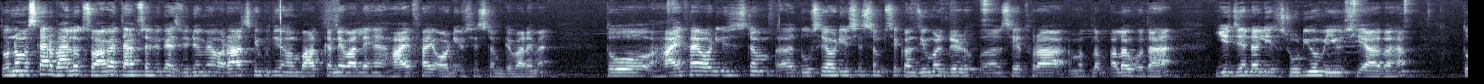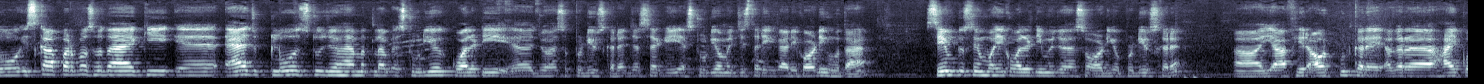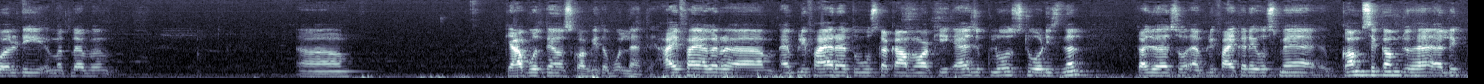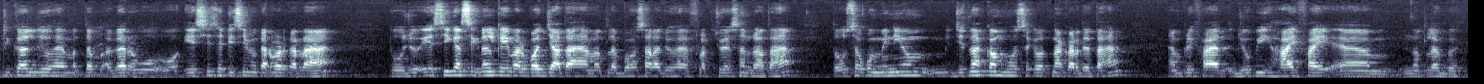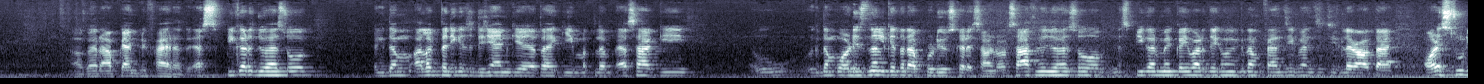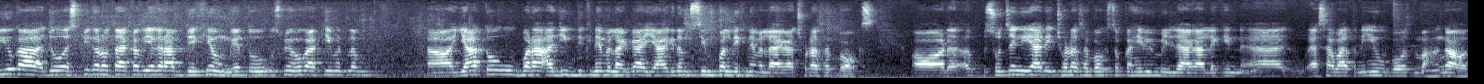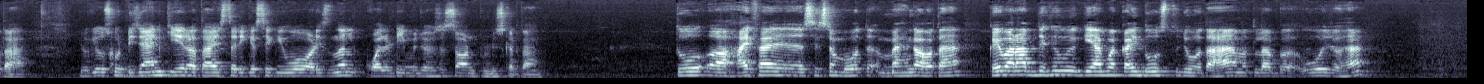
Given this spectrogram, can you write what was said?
तो नमस्कार भाई लोग, स्वागत है आप सभी का इस वीडियो में। और आज की वीडियो हम बात करने वाले हैं हाई फाई ऑडियो सिस्टम के बारे में। तो हाई फाई ऑडियो सिस्टम दूसरे ऑडियो सिस्टम से कंज्यूमर ग्रेड से थोड़ा मतलब अलग होता है। ये जनरली स्टूडियो में यूज़ किया जाता है। तो इसका पर्पस होता है कि एज क्लोज टू जो है मतलब स्टूडियो क्वालिटी जो है सो प्रोड्यूस करें। जैसे कि स्टूडियो में जिस तरीके का रिकॉर्डिंग होता है सेम टू सेम वही क्वालिटी में जो है सो ऑडियो प्रोड्यूस करे। या फिर आउटपुट करे अगर हाई क्वालिटी मतलब अ, क्या बोलते हैं उसको अभी तो बोल रहे थे। हाई फाई अगर एम्पलीफायर है तो उसका काम होगा कि एज क्लोज टू ओरिजिनल का जो है सो एम्पलीफाई करे। उसमें कम से कम जो है इलेक्ट्रिकल जो है मतलब अगर वो एसी से डीसी में कन्वर्ट कर रहा है तो जो एसी का सिग्नल कई बार बच जाता है मतलब बहुत सारा जो है फ्लक्चुएसन रहता है तो उस सबको मिनिमम जितना कम हो सके उतना कर देता है। एम्पलीफायर जो भी हाई फाई मतलब अगर आपका एम्पलीफायर है तो स्पीकर जो है सो एकदम अलग तरीके से डिज़ाइन किया जाता है कि मतलब ऐसा कि एकदम ओरिजिनल की तरह प्रोड्यूस करे साउंड। और साथ में जो है सो स्पीकर में कई बार देखे होंगे एकदम फैंसी फैंसी चीज़ लगा होता है। और स्टूडियो का जो स्पीकर होता है कभी अगर आप देखे होंगे तो उसमें होगा कि मतलब आ, या तो वो बड़ा अजीब दिखने में लगेगा या एकदम सिंपल दिखने में लगेगा छोटा सा बॉक्स। और अब सोचेंगे, यार, ये छोटा सा बॉक्स तो कहीं भी मिल जाएगा। लेकिन ऐसा बात नहीं है, वो बहुत महँगा होता है। क्योंकि उसको डिज़ाइन किए रहता है इस तरीके से कि वो ओरिजिनल क्वालिटी में जो है साउंड प्रोड्यूस करता है। तो हाई फाई सिस्टम बहुत महँगा होता है। कई बार आप देखेंगे कि आपका कई दोस्त जो होता है मतलब वो जो है,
